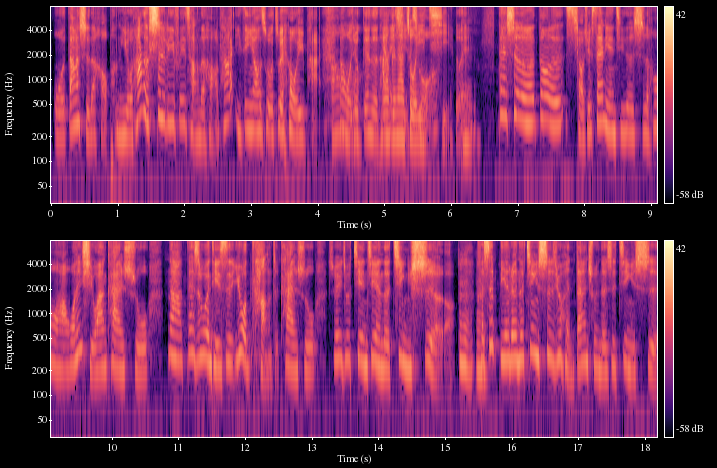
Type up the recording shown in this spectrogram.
我当时的好朋友他的视力非常的好，他一定要坐最后一排，哦、那我就跟着他一起坐。跟他坐一起。对。嗯、但是呢，到了小学三年级的时候啊，我很喜欢看书。那但是问题是又躺着看书，所以就渐渐的近视了。嗯。嗯可是别人的近视就很单纯的是近视，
